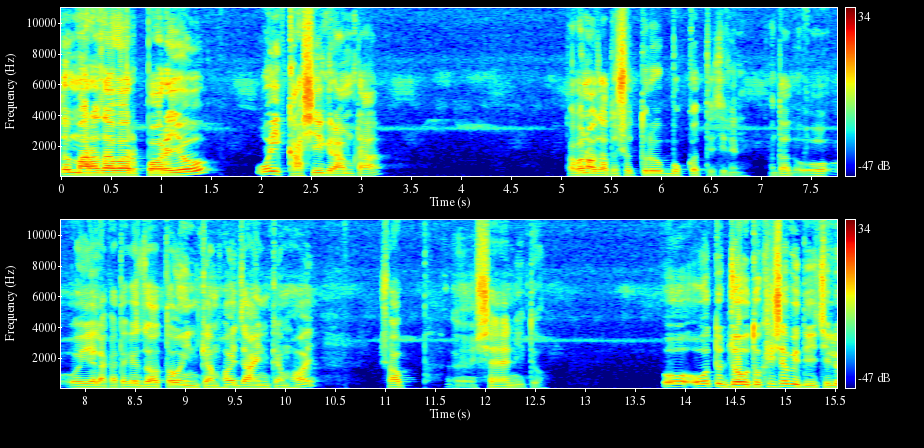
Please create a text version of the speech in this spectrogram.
তো মারা যাওয়ার পরেও ওই কাশি গ্রামটা তখন অজাতশত্রু বুক করতেছিলেন। অর্থাৎ ও, ওই এলাকা থেকে যত ইনকাম হয়, যা ইনকাম হয়, সব সে নিত। ও ও তো যৌতুক হিসাবে দিয়েছিল।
